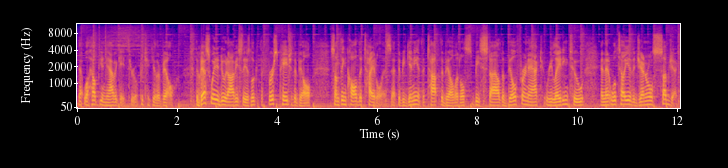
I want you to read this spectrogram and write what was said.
that will help you navigate through a particular bill. The best way to do it, obviously, is look at the first page of the bill, something called the title is. At the beginning, at the top of the bill, it'll be styled a bill for an act relating to, and then it will tell you the general subject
